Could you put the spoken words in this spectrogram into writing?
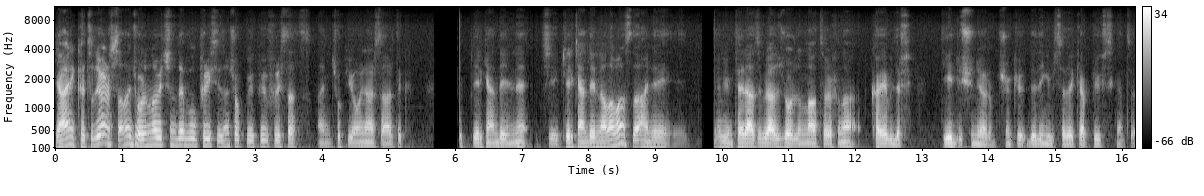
Yani katılıyorum sana. Jordan Love için de bu preseason çok büyük bir fırsat. Hani çok iyi oynarsa artık ipleri kendi eline şey, ipleri kendi eline alamaz da hani ne bileyim terazi biraz Jordan Love tarafına kayabilir diye düşünüyorum. Çünkü dediğin gibi salary cap büyük sıkıntı.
